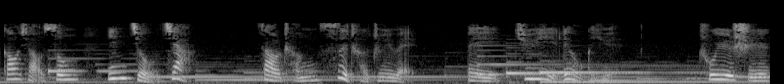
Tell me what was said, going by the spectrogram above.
高晓松因酒驾造成四车追尾，被拘役六个月。出狱时，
